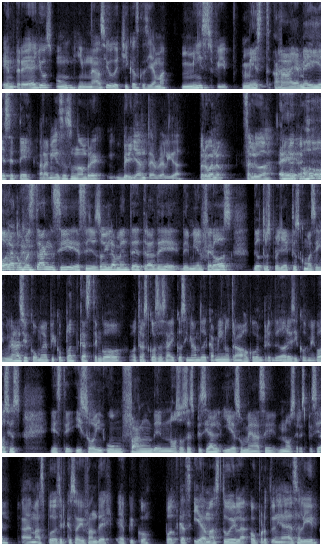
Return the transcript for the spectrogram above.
entre ellos un gimnasio de chicas que se llama Misfit. Mist, ajá, M-I-S-T. Para mí ese es un nombre brillante en realidad. Pero bueno, Saluda. Eh, hola, ¿cómo están? Sí, este, yo soy la mente detrás de, de, Miel Feroz, de otros proyectos como ese gimnasio, como Épico Podcast. Tengo otras cosas ahí cocinando de camino, trabajo con emprendedores y con negocios. Este, y soy un fan de No Sos Especial y eso me hace no ser especial. Además, puedo decir que soy fan de Épico Podcast y además tuve la oportunidad de salir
